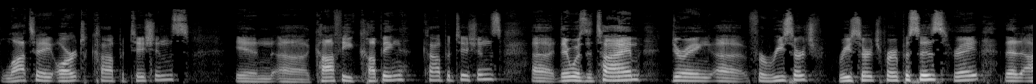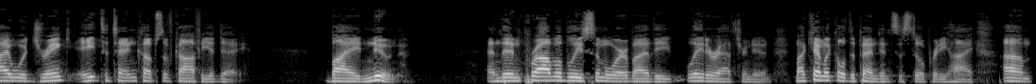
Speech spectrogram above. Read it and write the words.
latte art competitions, in uh, coffee cupping competitions. Uh, there was a time during uh, for research research purposes, right, that I would drink eight to ten cups of coffee a day by noon and then probably some more by the later afternoon. My chemical dependence is still pretty high. Um,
